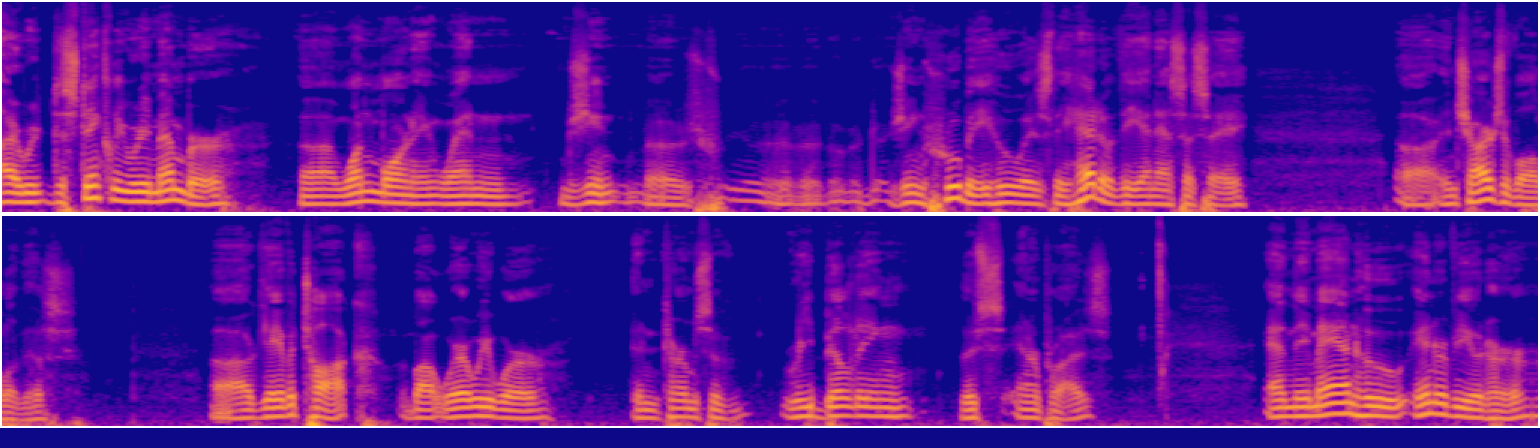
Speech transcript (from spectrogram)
I re- distinctly remember uh, one morning when Jean, uh, Jean Hruby, who is the head of the NNSA, uh, in charge of all of this, uh, gave a talk about where we were in terms of rebuilding this enterprise. And the man who interviewed her,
